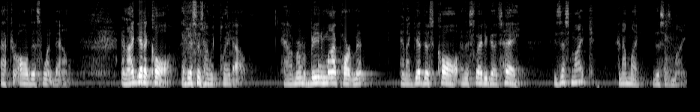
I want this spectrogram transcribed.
after all this went down. And I get a call, and this is how it played out. And I remember being in my apartment, and I get this call, and this lady goes, Hey, is this Mike? And I'm like, This is Mike.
